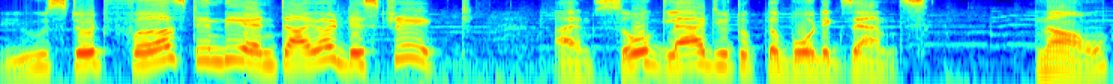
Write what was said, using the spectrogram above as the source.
You stood first in the entire district. I am so glad you took the board exams. Now,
